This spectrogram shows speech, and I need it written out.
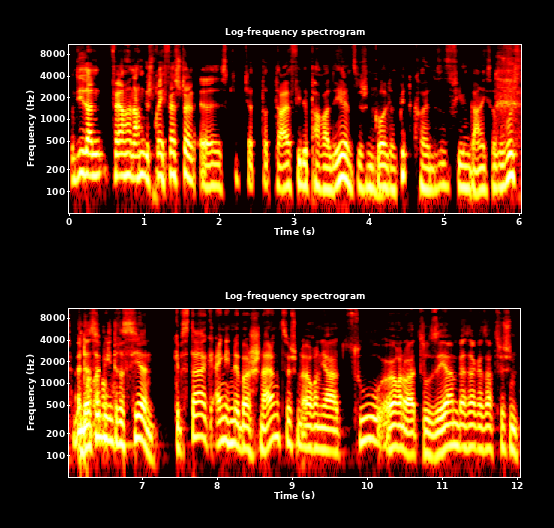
und die dann nach dem Gespräch feststellen, äh, es gibt ja total viele Parallelen zwischen mhm. Gold und Bitcoin. Das ist vielen gar nicht so bewusst. Das, das würde mich interessieren Gibt es da eigentlich eine Überschneidung zwischen euren ja Zuhörern oder Zusehern, besser gesagt, zwischen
